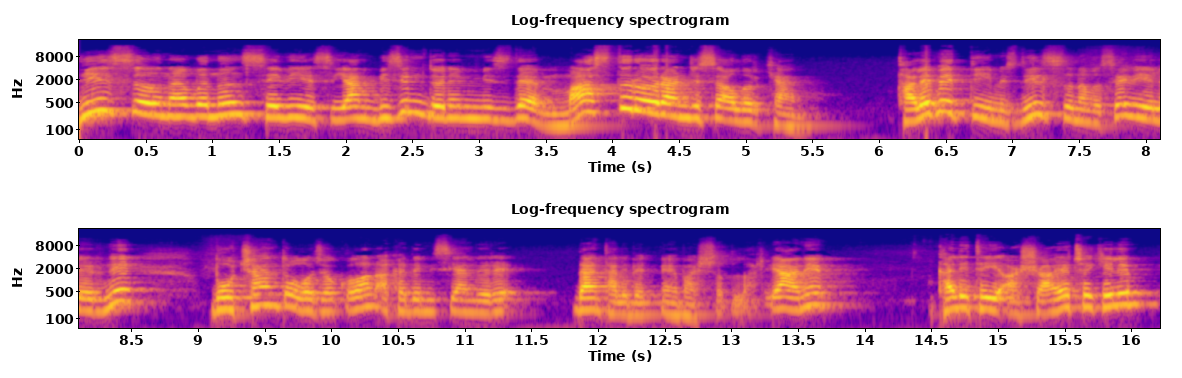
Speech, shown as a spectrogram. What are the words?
Dil sınavının seviyesi yani bizim dönemimizde master öğrencisi alırken talep ettiğimiz dil sınavı seviyelerini doçent olacak olan akademisyenlerden talep etmeye başladılar. Yani kaliteyi aşağıya çekelim.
